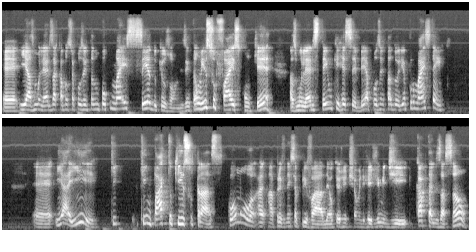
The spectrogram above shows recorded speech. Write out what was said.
é, e as mulheres acabam se aposentando um pouco mais cedo que os homens. Então, isso faz com que as mulheres tenham que receber aposentadoria por mais tempo. É, e aí, que, impacto que isso traz? Como a, a previdência privada é o que a gente chama de regime de capitalização,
